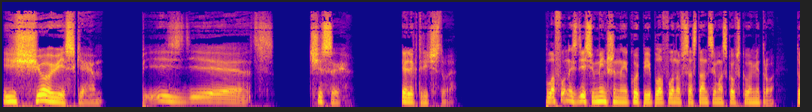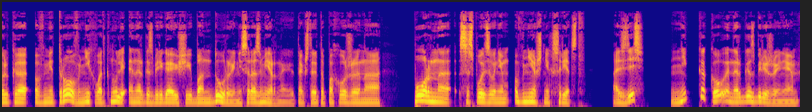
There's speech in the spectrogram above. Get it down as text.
Еще виски. Пиздец. Часы. Электричество. Плафоны здесь уменьшенные копии плафонов со станции московского метро. Только в метро в них воткнули энергосберегающие бандуры, несоразмерные, так что это похоже на порно с использованием внешних средств. А здесь Никакого энергосбережения,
